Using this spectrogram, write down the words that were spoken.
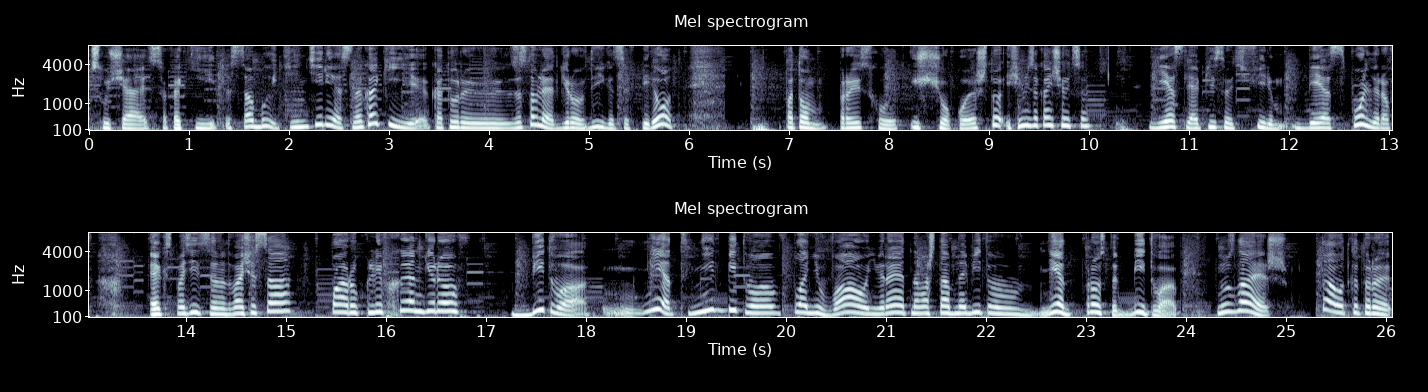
случаются какие-то события, интересно, какие, которые заставляют героев двигаться вперед. Потом происходит еще кое-что, и фильм заканчивается. Если описывать фильм без спойлеров, экспозиция на два часа, пару клиффхенгеров, битва. Нет, не битва в плане вау, невероятно масштабная битва. Нет, просто битва. Ну знаешь, Та вот, которая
